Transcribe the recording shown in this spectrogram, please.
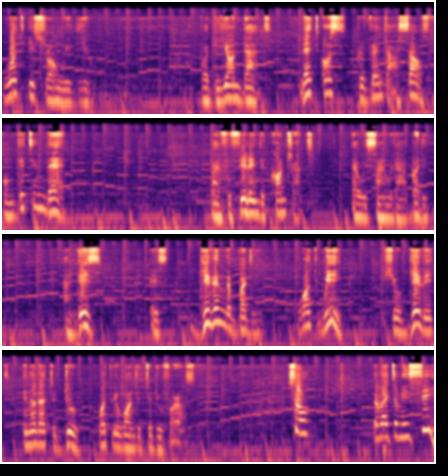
what is wrong with you. But beyond that, let us prevent ourselves from getting there by fulfilling the contract that we sign with our body. And this is giving the body what we should give it in order to do what we want it to do for us. So, the vitamin C,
